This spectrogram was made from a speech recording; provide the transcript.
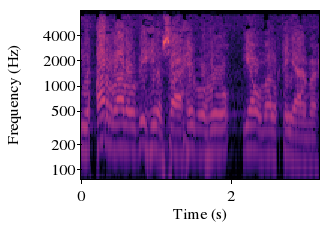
يقرر به صاحبه يوم القيامة.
